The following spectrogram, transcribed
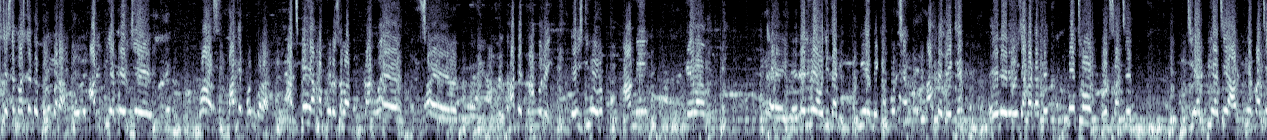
স্টেশন মাস্টারকে ফোন করা আরপিএফ এর যে বস, তাকে ফোন করা। আজকেই আমরা পৌরসভা ঘাটের প্রাঙ্গণে এইচডিও আমি এবং রেলওয়ে অধিকারী নিয়ে মিটিং করছি। আপনি দেখেন, রেলের ওই জায়গাটাতে প্রচুর ফোর্স আছে। জিআরপি আছে আরপিএফ আছে,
